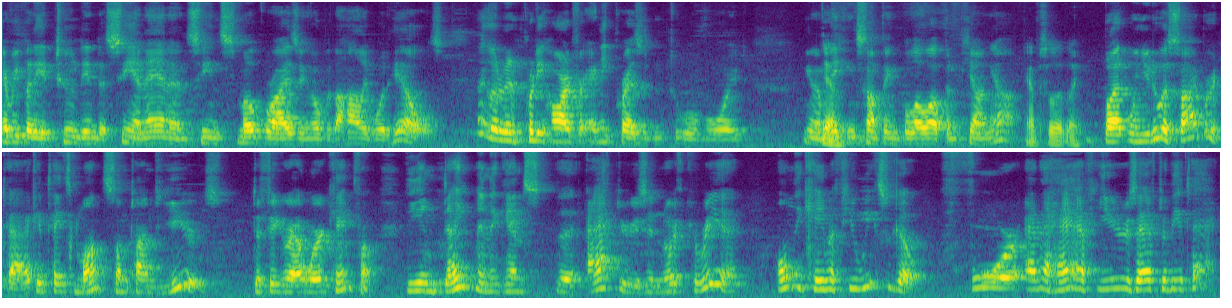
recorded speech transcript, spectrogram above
everybody had tuned into CNN and seen smoke rising over the Hollywood Hills, I think it would have been pretty hard for any president to avoid, you know, yeah. making something blow up in Pyongyang. Absolutely. But when you do a cyber attack, it takes months, sometimes years, to figure out where it came from. The indictment against the actors in North Korea only came a few weeks ago, four and a half years after the attack.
